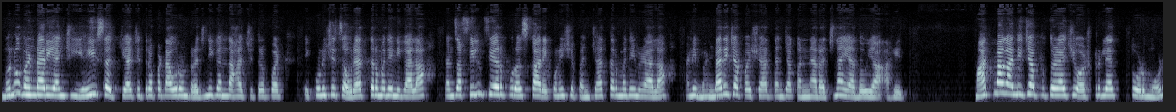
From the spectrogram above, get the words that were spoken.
मनु भंडारी यांची यही सच. या चित्रपटावरून रजनीगंधा हा चित्रपट एकोणीसशे चौऱ्याहत्तरमध्ये निघाला. त्यांचा फिल्मफेअर पुरस्कार एकोणीसशे पंच्याहत्तरमध्ये मिळाला आणि भंडारीच्या पश्चात त्यांच्या कन्या रचना यादव या आहेत. महात्मा गांधीच्या पुतळ्याची ऑस्ट्रेलियात तोडमोड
